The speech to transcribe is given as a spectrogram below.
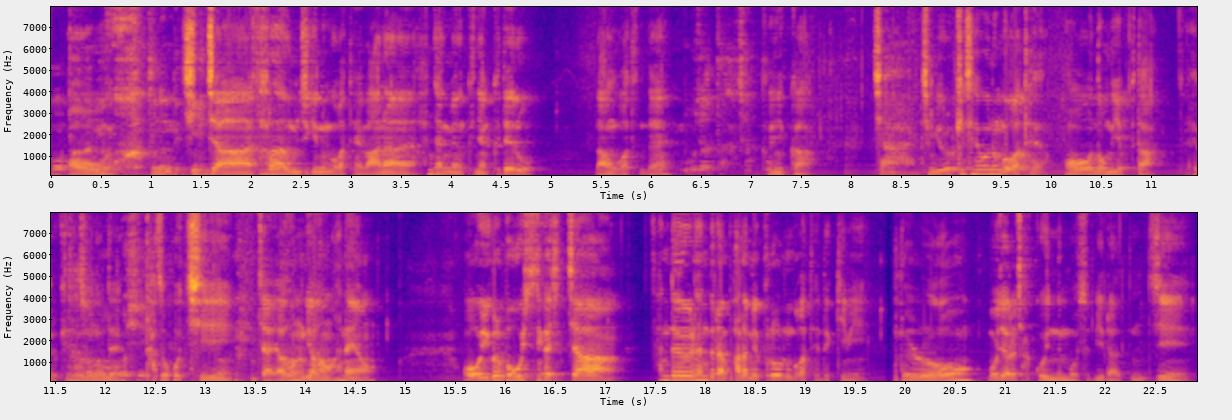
어, 바람이 어우, 확 부는 느낌. 진짜 살아 움직이는 것 같아. 만화 한 장면 그냥 그대로 나온 것 같은데? 모자 딱 잡고. 그러니까. 자 지금 이렇게 세우는 것 같아요. 어 너무 예쁘다. 자, 이렇게 세우는 건데 다소곳이. 다소곳이 진짜 여성 여성 하네요. 어 이걸 보고 있으니까 진짜 산들산들한 바람이 불어오는 것 같아 느낌이. 팔로 모자를 잡고 있는 모습이라든지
